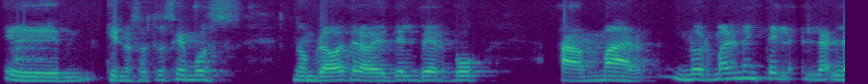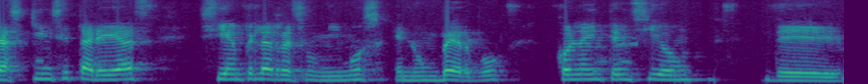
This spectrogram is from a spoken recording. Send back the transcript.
eh, que nosotros hemos nombrado a través del verbo amar. Normalmente las 15 tareas siempre las resumimos en un verbo con la intención de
